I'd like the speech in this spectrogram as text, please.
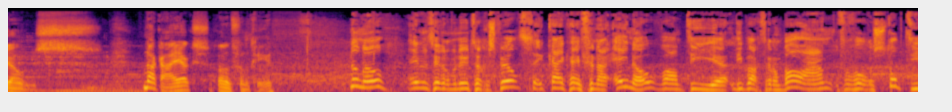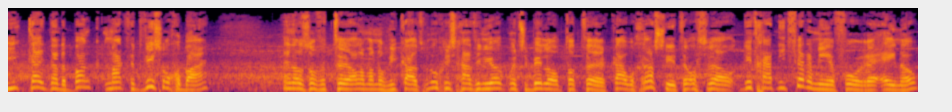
Jones. Nak Ajax, het van gingen. 0-0, 21 minuten gespeeld. Ik kijk even naar Eno, want die eh, liep achter een bal aan. Vervolgens stopt hij, kijkt naar de bank, maakt het wisselgebaar. En alsof het eh, allemaal nog niet koud genoeg is... gaat hij nu ook met zijn billen op dat eh, koude gras zitten. Oftewel, dit gaat niet verder meer voor Eno.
